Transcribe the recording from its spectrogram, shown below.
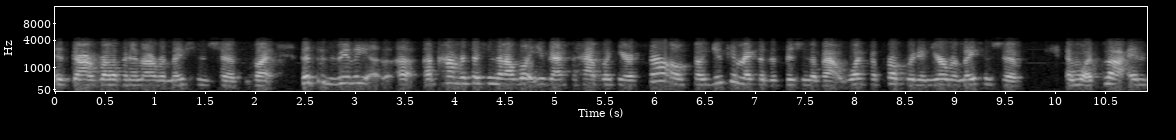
is God relevant in our relationships? But this is really a, a, a conversation that I want you guys to have with yourselves so you can make a decision about what's appropriate in your relationship and what's not. And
